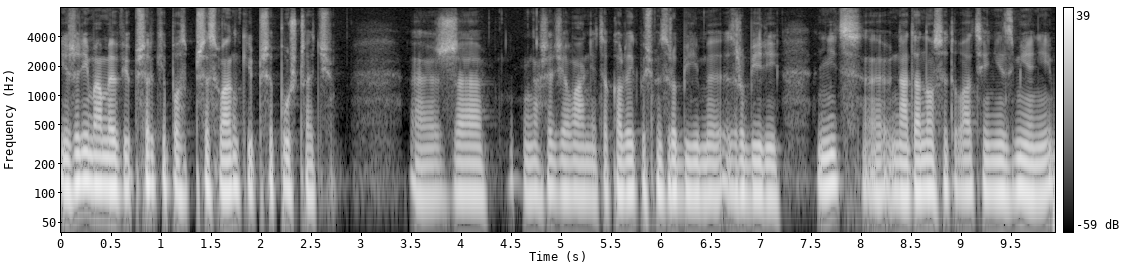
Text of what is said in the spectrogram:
Jeżeli mamy wszelkie przesłanki przypuszczać, e, że nasze działanie, cokolwiek byśmy zrobili, zrobili, nic e, na daną sytuację nie zmieni,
